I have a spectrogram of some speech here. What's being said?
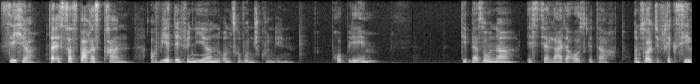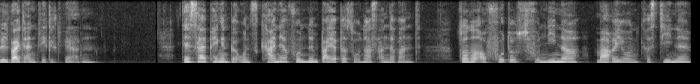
Sicher, da ist was Wahres dran. Auch wir definieren unsere Wunschkundin. Problem? Die Persona ist ja leider ausgedacht und sollte flexibel weiterentwickelt werden. Deshalb hängen bei uns keine erfundenen Bayer-Personas an der Wand, sondern auch Fotos von Nina, Marion, Christine,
